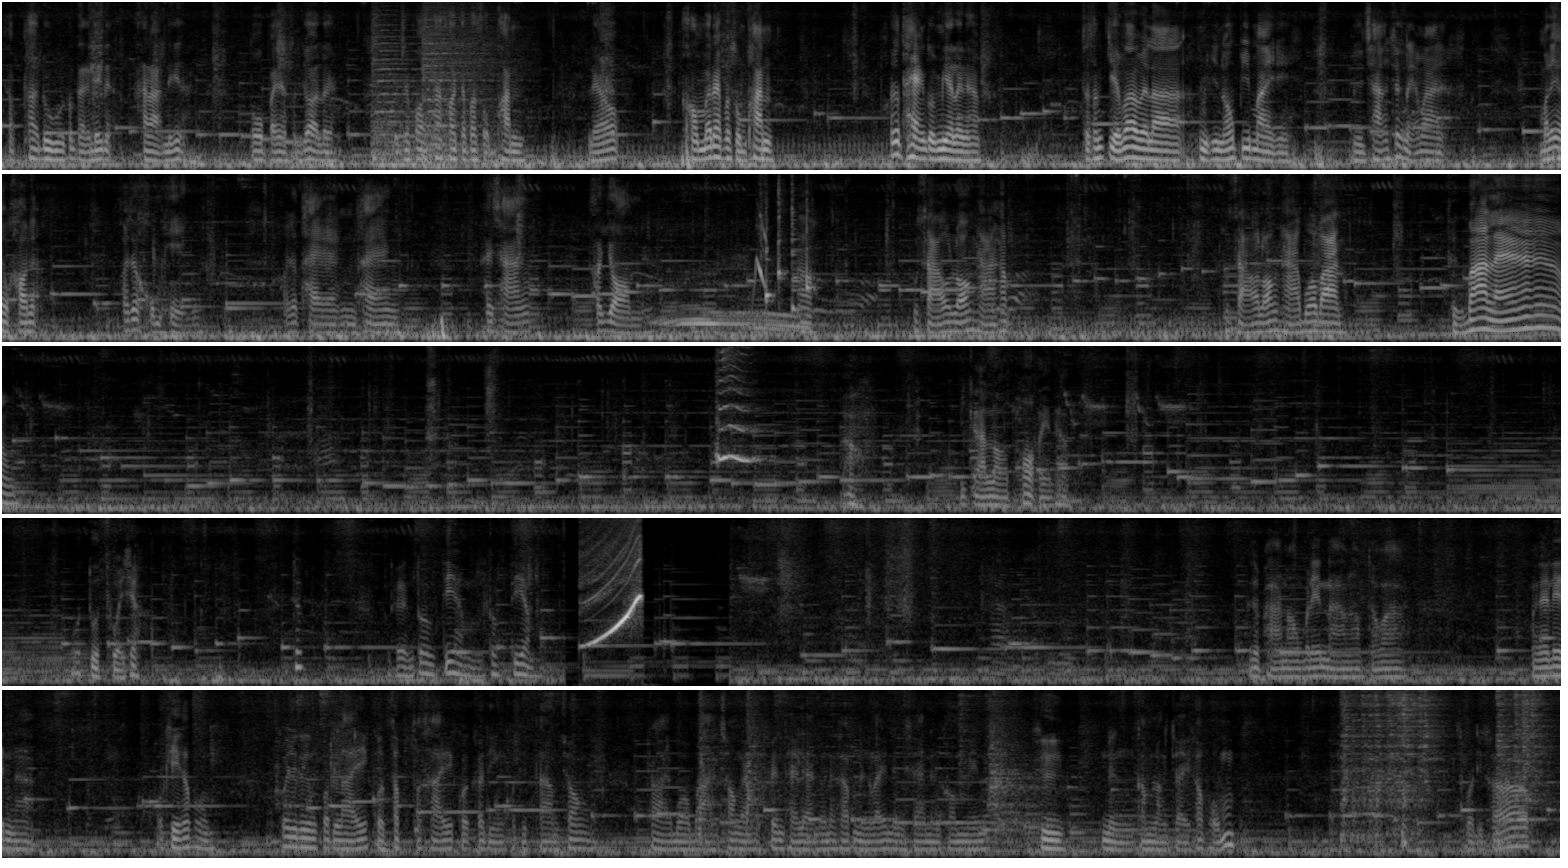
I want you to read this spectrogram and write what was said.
ครับถ้าดูตั้งแต่เล็กเนี่ย ขนาดนี้โตไปสุดยอดเลยโดยเฉพาะถ้าเขาจะผสมพันธุ์แล้วเขาไม่ได้ผสมพันธุ์เขาจะแทงตัวเมียเลยนะครับ จะสังเกตว่าเวลามีน้องปีใหม่ หรือช้างเชือกไหนมาเนี่ยมาเล่นกับเขาเนี่ยเขาจะข่มเหงเขาจะแทงแทงให้ช้างเขายอมเนี่ยเอาผู้สาวร้องหาครับ ผู้สาวร้องหาบัวบาน ถึงบ้านแล้ว เอามีการรอพ่อกันะครับโอ้ตูดสวยเชียวเดินต้มเตี้ยม ต้มเตี้ยม จะพาน้องไปเล่นน้ำนะครับ แต่ว่าไม่ได้เล่นนะฮะโอเคครับผม ก็อย่าลืมกดไลค์ กดซับสไครต์กดกระดิ่ง กดติดตามช่องพลายบัวบานช่องแอนเฟนไทยแลนด์ด้วยนะครับหนึ่งไลค์หนึ่งแชร์หนึ่งคอมเมนต์คือหนึ่งกำลังใจครับผม สวัสดีครับ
